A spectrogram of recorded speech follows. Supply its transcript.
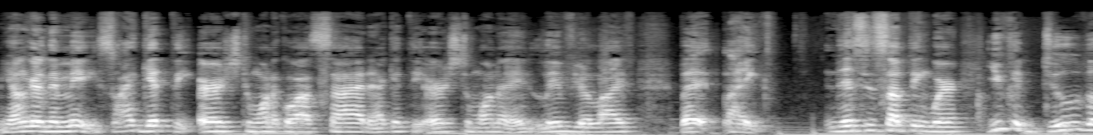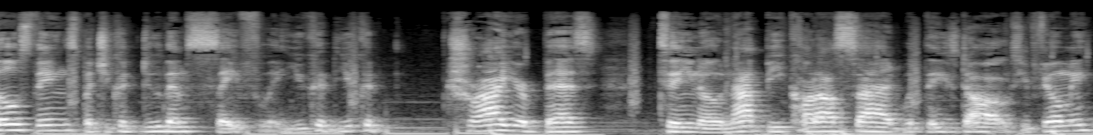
younger than me. So I get the urge to want to go outside and I get the urge to want to live your life. But like this is something where you could do those things, but you could do them safely. You could you could try your best to, you know, not be caught outside with these dogs. You feel me?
